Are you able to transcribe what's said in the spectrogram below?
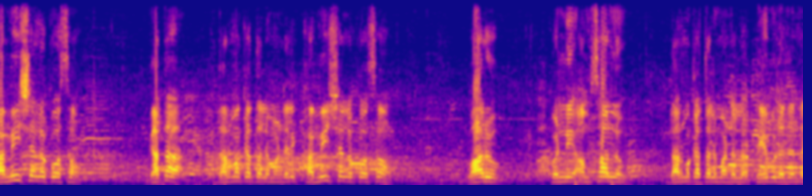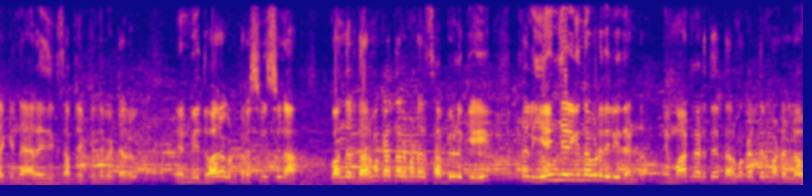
కమిషన్ల కోసం గత ధర్మకర్తల మండలి కమిషన్ల కోసం వారు కొన్ని అంశాలను ధర్మకర్తల మండలిలో టేబుల్ ఎజెండా కింద అరైజింగ్ సబ్జెక్ట్ కింద పెట్టారు. నేను మీ ద్వారా ఒకటి ప్రశ్నిస్తున్న కొందరు ధర్మకర్తల మండలి సభ్యులకి అసలు ఏం జరిగిందో కూడా తెలియదంట. నేను మాట్లాడితే ధర్మకర్తల మండలిలో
